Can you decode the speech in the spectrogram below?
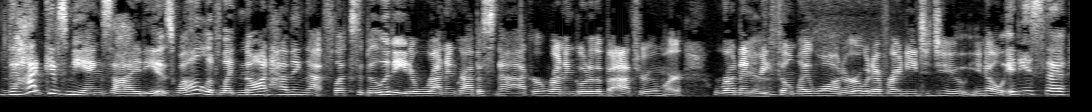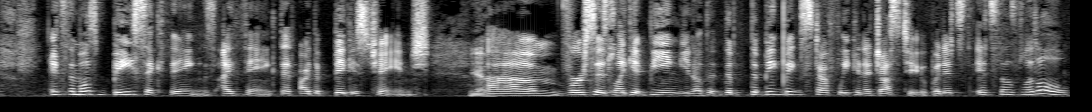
that gives me anxiety as well of like not having that flexibility to run and grab a snack or run and go to the bathroom or run and Yeah. refill my water or whatever I need to do. You know, it is the, it's the most basic things I think that are the biggest change. yeah, Um, versus like it being, you know, the, the, the big, big stuff we can adjust to, but it's, it's those little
